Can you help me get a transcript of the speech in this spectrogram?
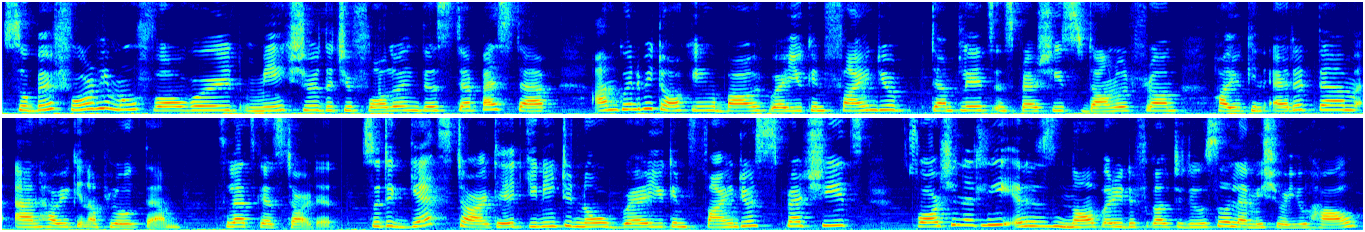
so before we move forward, make sure that you're following this step by step. I'm going to be talking about where you can find your templates and spreadsheets to download from, how you can edit them, and how you can upload them. So let's get started. So to get started, you need to know where you can find your spreadsheets. Fortunately, it is not very difficult to do so. Let me show you how.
